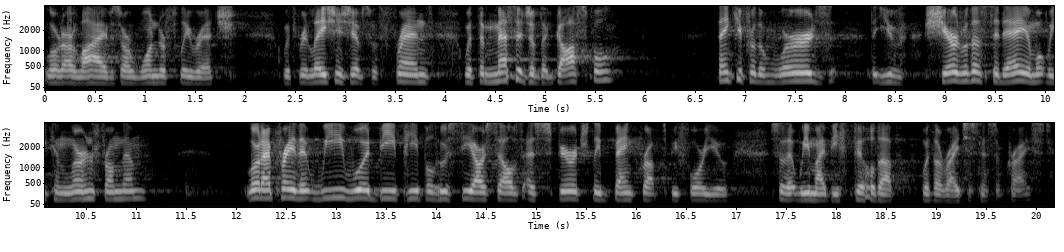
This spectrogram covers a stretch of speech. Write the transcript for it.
Lord, our lives are wonderfully rich with relationships, with friends, with the message of the gospel. Thank you for the words that you've shared with us today and what we can learn from them. Lord, I pray that we would be people who see ourselves as spiritually bankrupt before you so that we might be filled up with the righteousness of Christ.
